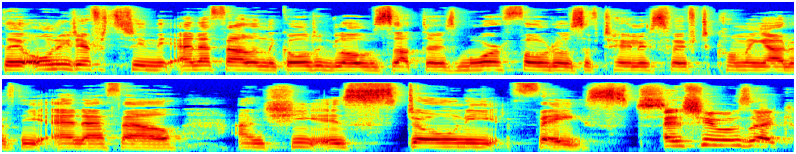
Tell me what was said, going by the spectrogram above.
the only difference between the NFL and the Golden Globes is that there's more photos of Taylor Swift coming out of the NFL, and she is stony faced. And she was like,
